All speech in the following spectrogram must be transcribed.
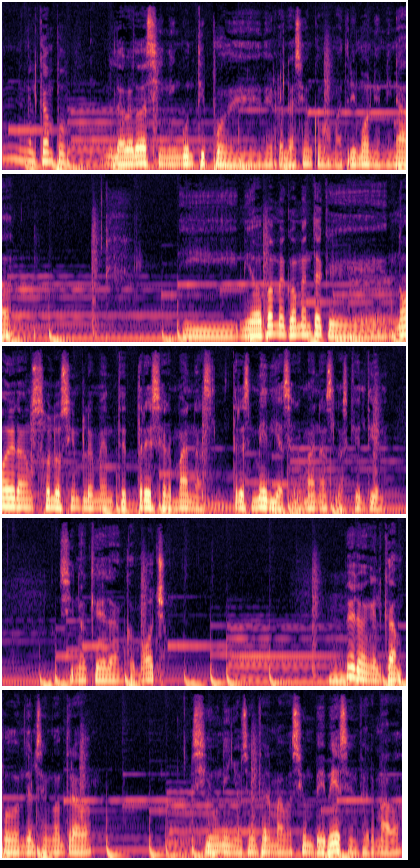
En el campo, la verdad, sin ningún tipo de relación como matrimonio ni nada. Y mi papá me comenta que no eran solo simplemente tres hermanas, tres medias hermanas las que él tiene, sino que eran como ocho. Mm. Pero en el campo donde él se encontraba, si un niño se enfermaba, si un bebé se enfermaba,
